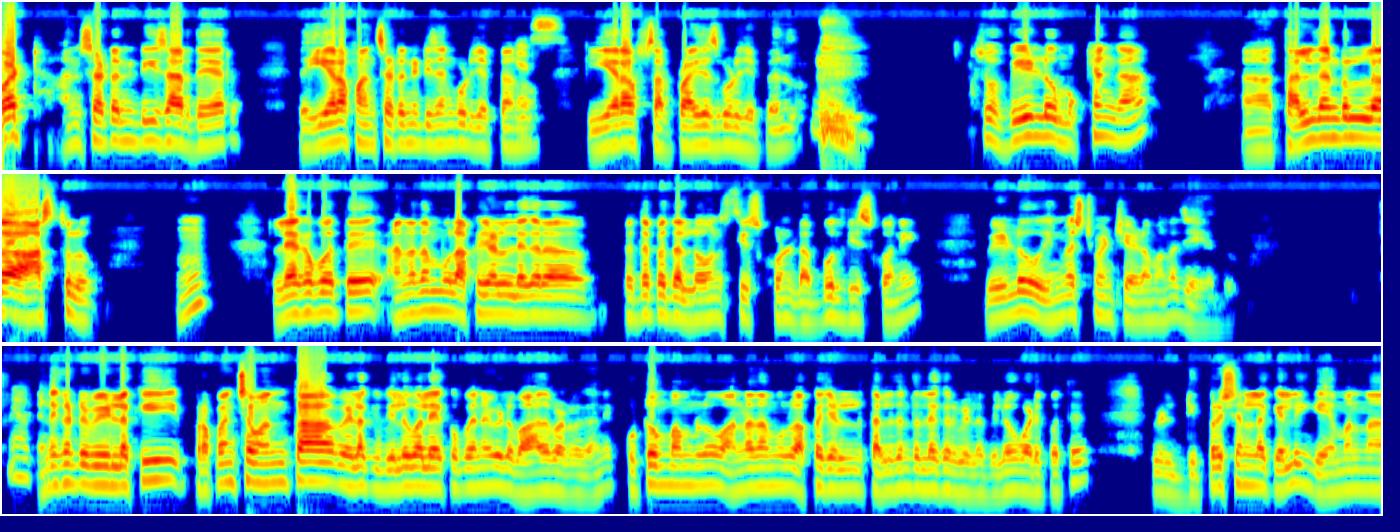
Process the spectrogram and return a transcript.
But uncertainties are there. The year of uncertainties అని కూడా చెప్పాను. ఇయర్ ఆఫ్ సర్ప్రైజెస్ కూడా చెప్పాను. ఉమ్, సో వీళ్ళు ముఖ్యంగా తల్లిదండ్రుల ఆస్తులు? లేకపోతే అన్నదమ్ముల అక్కజాళ్ళ దగ్గర పెద్ద పెద్ద లోన్స్ తీసుకొని డబ్బులు తీసుకొని వీళ్ళు ఇన్వెస్ట్మెంట్ చేయడం అన్నది చేయొద్దు. ఎందుకంటే వీళ్ళకి ప్రపంచం అంతా వీళ్ళకి విలువ లేకపోయినా వీళ్ళు బాధపడరు కానీ కుటుంబంలో అన్నదమ్ములు అక్కజల్లు తల్లిదండ్రుల దగ్గర వీళ్ళ విలువ పడిపోతే వీళ్ళు డిప్రెషన్లోకి వెళ్ళి ఇంకేమన్నా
